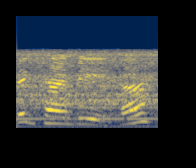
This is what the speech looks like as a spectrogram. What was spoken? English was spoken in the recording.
big time bees, huh?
